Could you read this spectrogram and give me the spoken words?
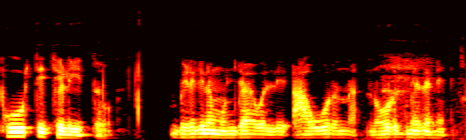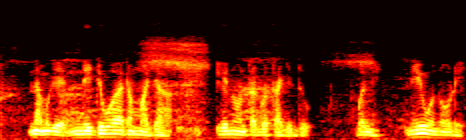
ಪೂರ್ತಿ ಚಳಿ ಇತ್ತು. ಬೆಳಗಿನ ಮುಂಜಾವಲ್ಲಿ ಆ ಊರನ್ನು ನೋಡಿದ ಮೇಲೇ ನಮಗೆ ನಿಜವಾದ ಮಜಾ. ಏನು ಅಂತ ಗೊತ್ತಾಗಿದ್ದು? ಬನ್ನಿ, ನೀವು ನೋಡಿ.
